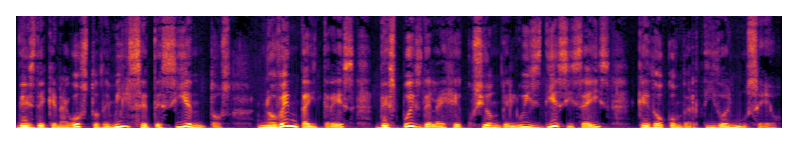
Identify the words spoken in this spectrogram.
desde que en agosto de 1793, después de la ejecución de Luis XVI, quedó convertido en museo.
